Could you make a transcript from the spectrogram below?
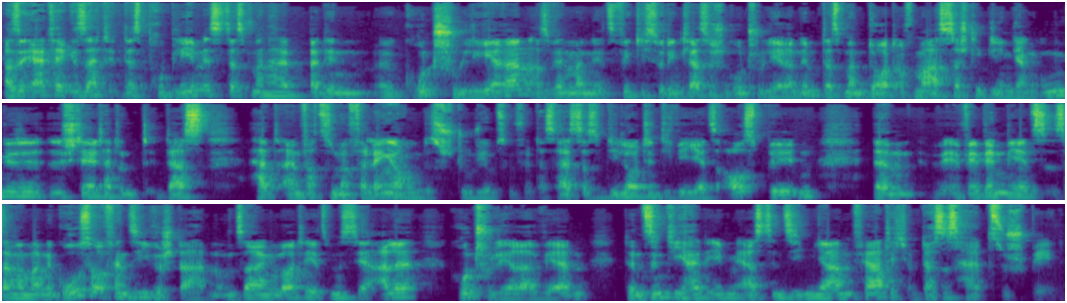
Also er hat ja gesagt, das Problem ist, dass man halt bei den äh, Grundschullehrern, also wenn man jetzt wirklich so den klassischen Grundschullehrer nimmt, dass man dort auf Masterstudiengang umgestellt hat und das hat einfach zu einer Verlängerung des Studiums geführt. Das heißt also, die Leute, die wir jetzt ausbilden, ähm, wenn wir jetzt, sagen wir mal, eine große Offensive starten und sagen, Leute, jetzt müsst ihr alle Grundschullehrer werden, dann sind die halt eben erst in sieben Jahren fertig und das ist halt zu spät.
